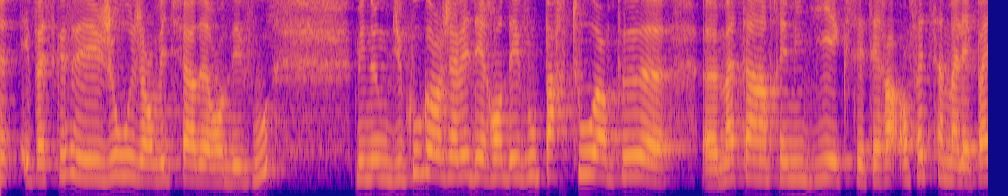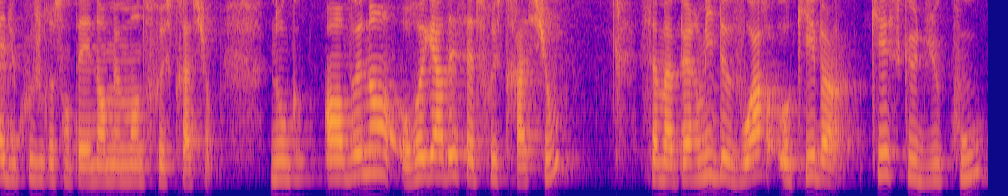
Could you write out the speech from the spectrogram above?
et parce que c'est les jours où j'ai envie de faire des rendez-vous. Mais donc du coup, quand j'avais des rendez-vous partout, un peu euh, euh, matin, après-midi, etc., en fait, ça m'allait pas et du coup, je ressentais énormément de frustration. Donc en venant regarder cette frustration, ça m'a permis de voir, ok, ben, qu'est-ce que du coup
